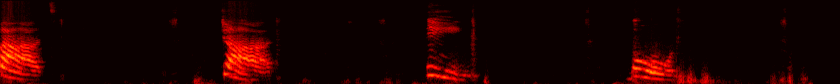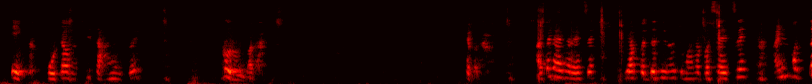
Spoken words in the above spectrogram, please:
पाच. चार. तीन. दोन. एक. पोटावरती ताण येतोय. करून बघा हे बघा आता काय करायचंय? या पद्धतीनं तुम्हाला बसायचंय आणि फक्त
